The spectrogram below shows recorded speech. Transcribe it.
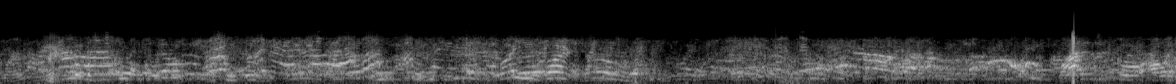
Why you fart? Why does the school always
